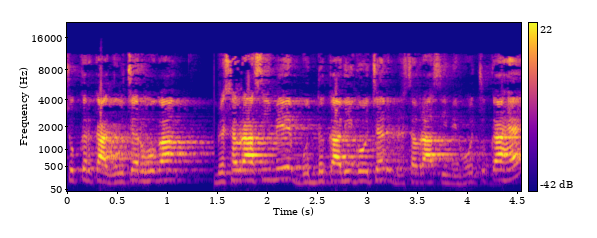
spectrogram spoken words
शुक्र का गोचर होगा। वृषभ राशि में बुद्ध का भी गोचर, वृषभ राशि में हो चुका है।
